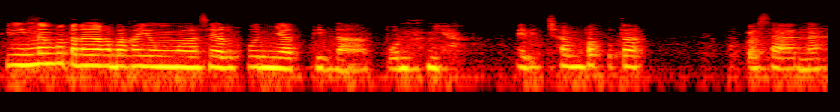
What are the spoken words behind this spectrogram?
Tinignan ko talaga baka yung mga cellphone niya, tinapon niya. Eh, tsamba ko ta. Pa sana.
